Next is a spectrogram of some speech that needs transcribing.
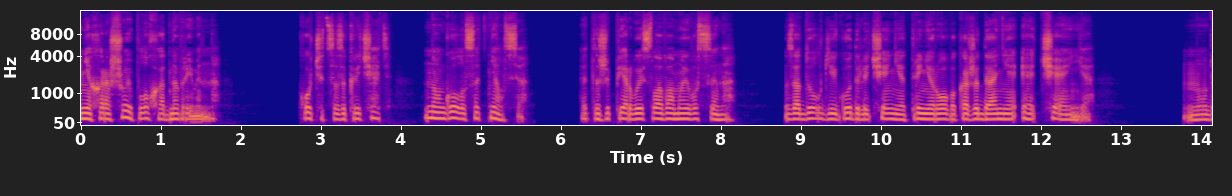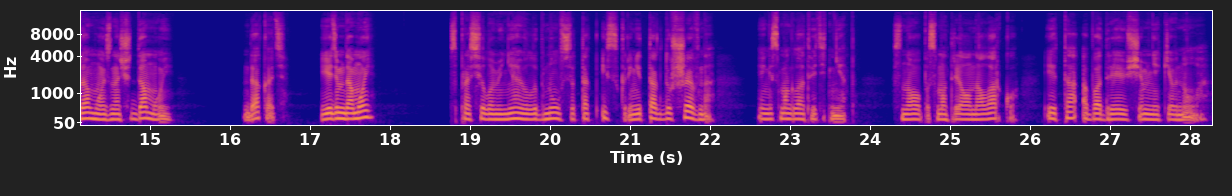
Мне хорошо и плохо одновременно. Хочется закричать, но голос отнялся. Это же первые слова моего сына. За долгие годы лечения, тренировок, ожидания и отчаяния. Ну, домой, значит, домой. Да, Кать? Едем домой? Спросил у меня и улыбнулся так искренне, так душевно. Я не смогла ответить «нет». Снова посмотрела на Ларку, и та ободряюще мне кивнула.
